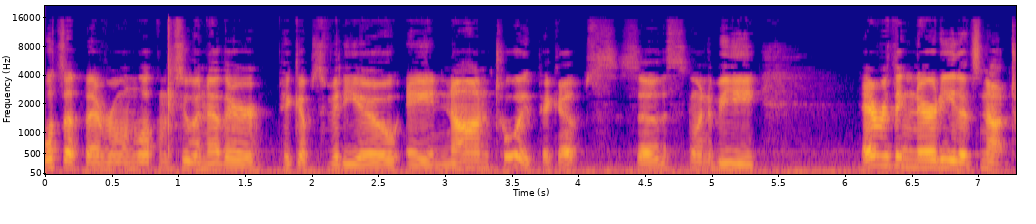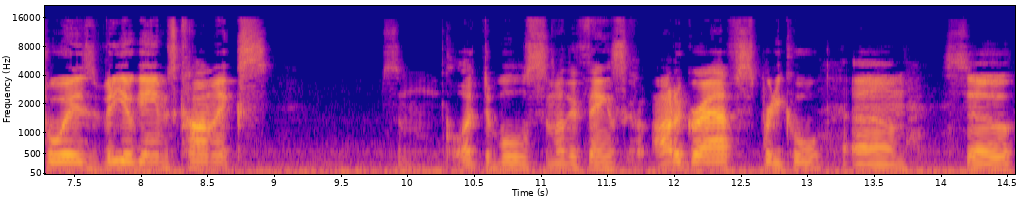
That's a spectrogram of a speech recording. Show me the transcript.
What's up everyone? Welcome to another pickups video, a non-toy pickups. So this is going to be everything nerdy that's not toys, video games, comics, some collectibles, some other things, autographs, pretty cool. Um, so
